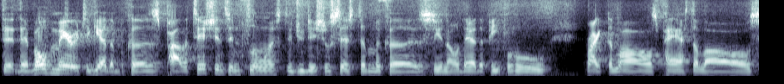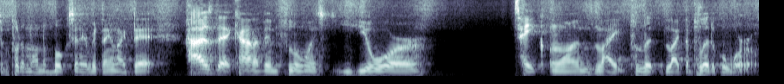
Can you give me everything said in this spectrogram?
they're both married together because politicians influence the judicial system because you know they're the people who write the laws pass the laws and put them on the books and everything like that how does that kind of influence your take on like polit- like the political world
